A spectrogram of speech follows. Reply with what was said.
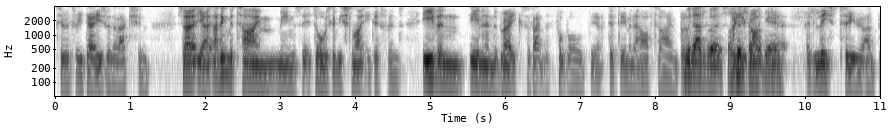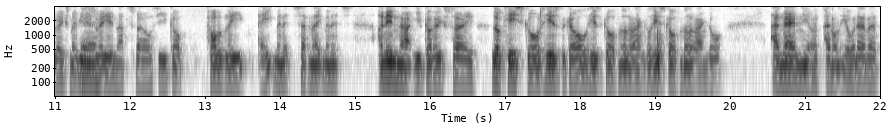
two or three days with an action. So yeah, I think the time means it's always going to be slightly different, even even in the breaks. The fact that football, you know, fifteen minute half time, but With adverts but you've got yeah. at least two ad breaks, maybe Yeah. three in that spell. So you've got probably eight minutes, seven, eight minutes. And in that, you've got to say, look, he scored. Here's the goal. Here's the goal from another angle. Here's the goal from another angle. And then, you know, a penalty or whatever.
